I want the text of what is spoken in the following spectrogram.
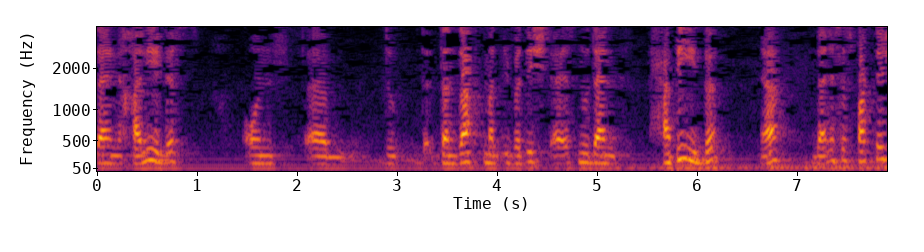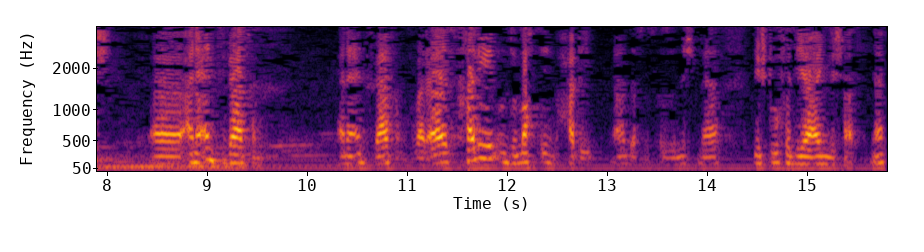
dein Khalil ist und ähm, du, dann sagt man über dich, er ist nur dein Habib, ja, dann ist es praktisch äh, eine Entwertung eine Entwertung, weil er ist Khalil und du machst ihn Habib. Ja, das ist also nicht mehr die Stufe, die er eigentlich hat. Ja.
